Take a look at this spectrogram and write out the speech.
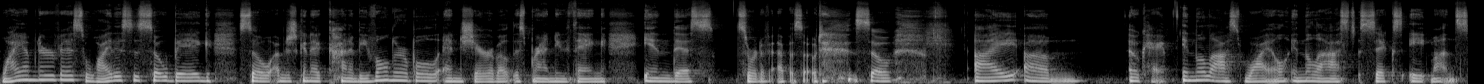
why I'm nervous, why this is so big. So I'm just going to kind of be vulnerable and share about this brand new thing in this sort of episode. so I um Okay, in the last while, in the last six, eight months,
